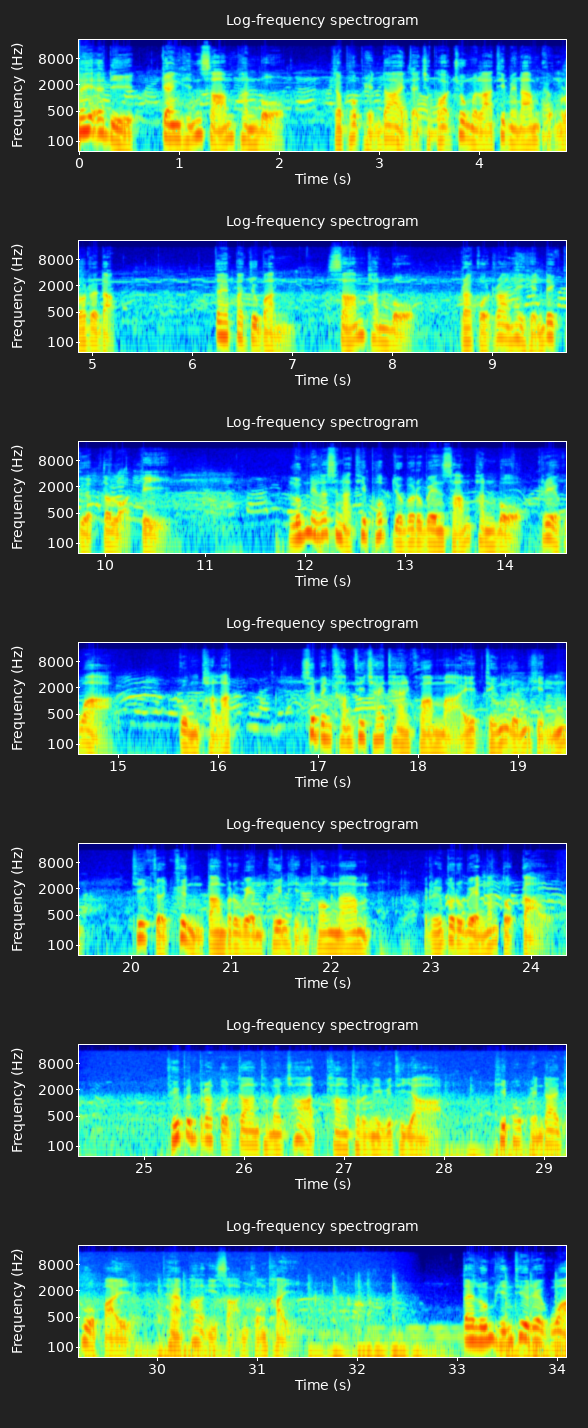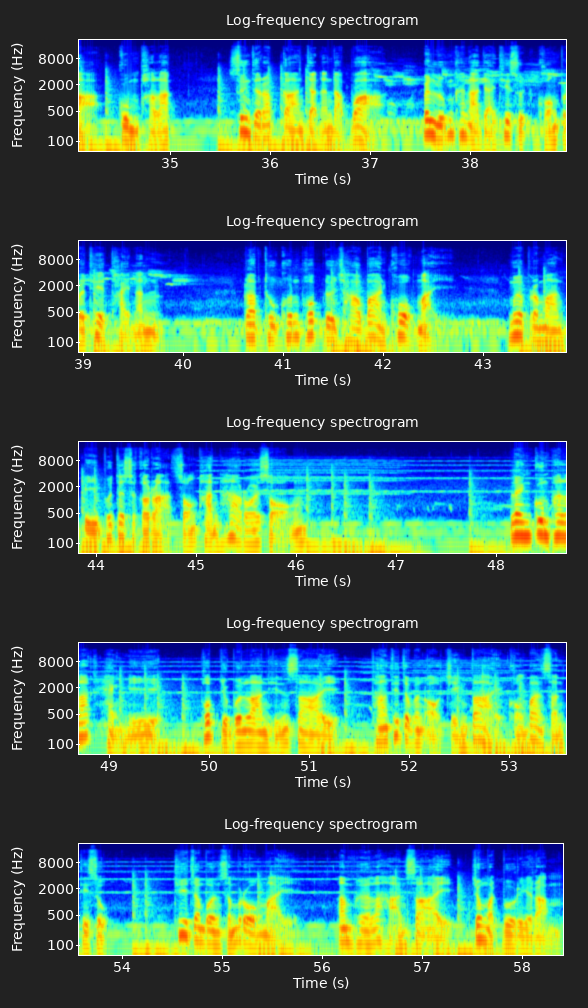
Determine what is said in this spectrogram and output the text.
ในอดีตแก่งหินสามพันโบก จะพบเห็นได้แต่เฉพาะช่วงเวลาที่แม่น้ำโขงลดระดับ แต่ปัจจุบันสามพันโบก ปรากฏร่างให้เห็นได้เกือบตลอดปี หลุมในลักษณะที่พบอยู่บริเวณสามพันโบก เรียกว่า กุมพลักษ์ซึ่งเป็นคำที่ใช้แทนความหมายถึงหลุมหินที่เกิดขึ้นตามบริเวณพื้นหินท้องน้ำหรือบริเวณน้ำตกเก่า ถือเป็นปรากฏการณ์ธรรมชาติทางธรณีวิทยาที่พบเห็นได้ทั่วไป แถบภาคอีสานของไทย แต่หลุมหินที่เรียกว่ากุมพลักษ์ซึ่งได้รับการจัดอันดับว่าเป็นหลุมขนาดใหญ่ที่สุดของประเทศไทยนั้น กลับถูกค้นพบโดยชาวบ้านโคกใหม่ เมื่อประมาณปีพุทธศักราช 2502แหล่งกุมพลักษ์แห่งนี้พบอยู่บนลานหินทรายทางทิศตะวันออกเฉียงใต้ของบ้านสันติสุข ที่ตำบลสำโรงใหม่อำเภอละหารทรายจังหวัดบุรีรัมย์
